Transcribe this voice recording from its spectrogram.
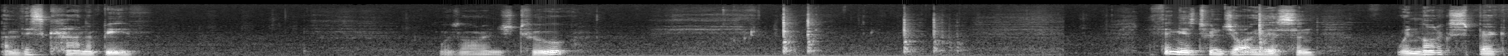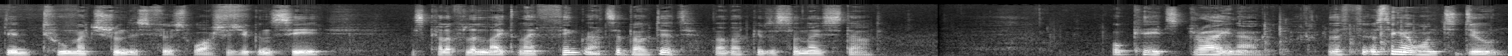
And this canopy was orange too. The thing is to enjoy this and we're not expecting too much from this first wash as you can see it's colourful and light and I think that's about it. That, that gives us a nice start. Okay, it's dry now. The first thing I want to do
